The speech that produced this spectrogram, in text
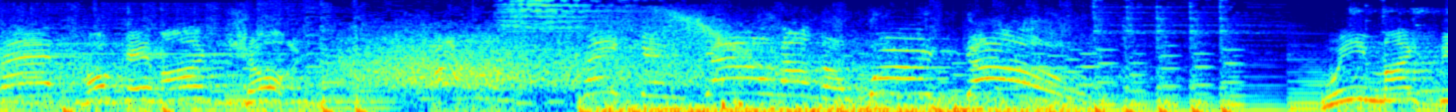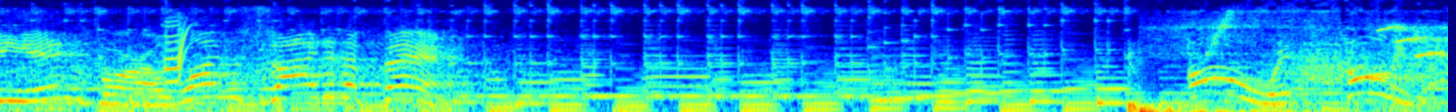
bad Pokemon choice. Might be in for a one-sided affair. Oh, it's Hollywood.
